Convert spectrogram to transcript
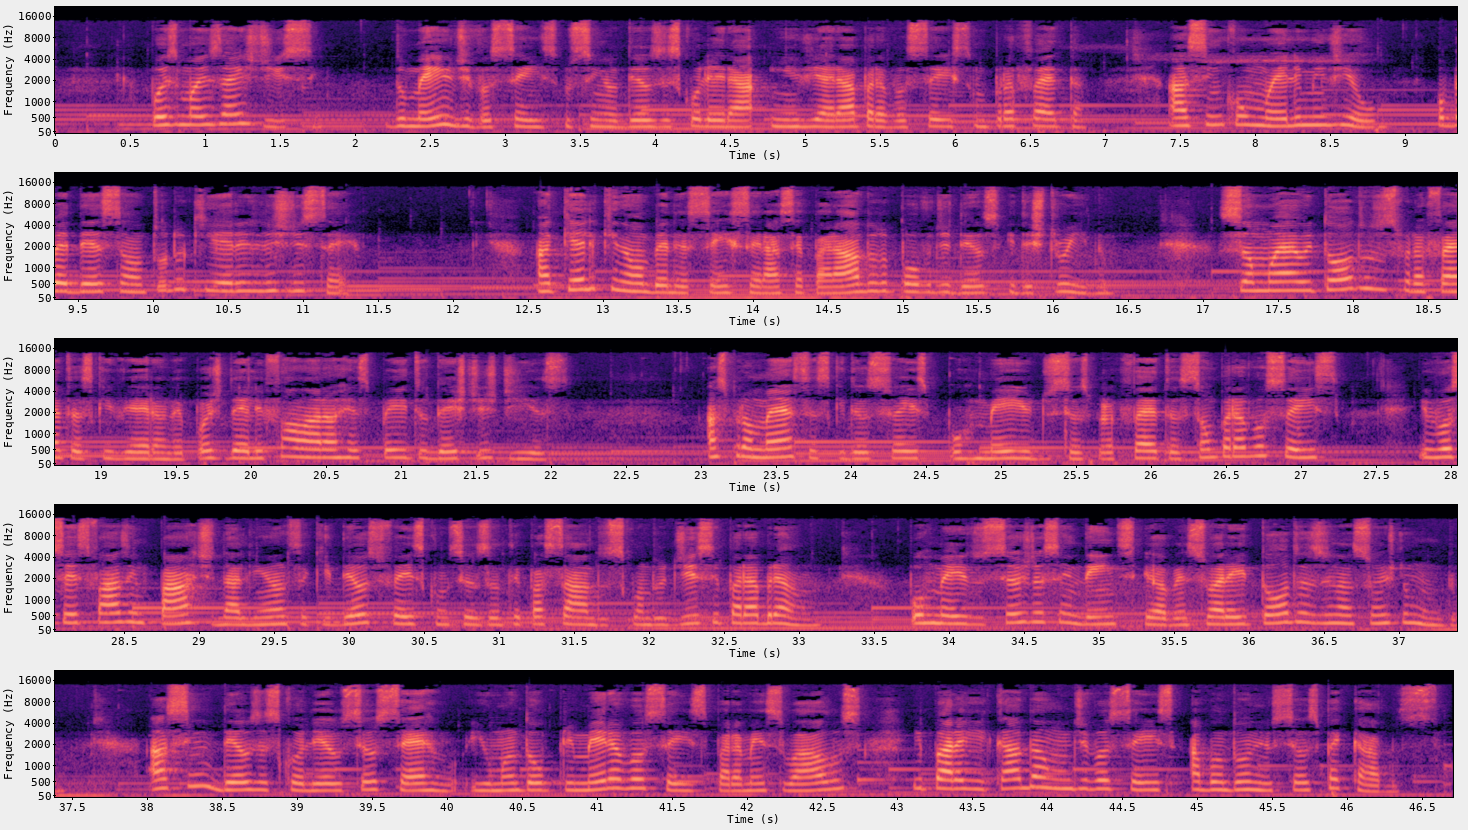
Pois Moisés disse: do meio de vocês, o Senhor Deus escolherá e enviará para vocês um profeta, assim como ele me enviou. Obedeçam a tudo o que ele lhes disser. Aquele que não obedecer será separado do povo de Deus e destruído. Samuel e todos os profetas que vieram depois dele falaram a respeito destes dias. As promessas que Deus fez por meio dos seus profetas são para vocês e vocês fazem parte da aliança que Deus fez com seus antepassados quando disse para Abraão: Por meio dos seus descendentes eu abençoarei todas as nações do mundo. Assim Deus escolheu o seu servo e o mandou primeiro a vocês para abençoá-los e para que cada um de vocês abandone os seus pecados.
